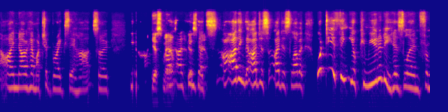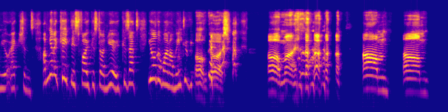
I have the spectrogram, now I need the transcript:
I know how much it breaks their heart. So Yes, ma'am. I think yes, that's I I think that I just I just love it. What do you think your community has learned from your actions? I'm going to keep this focused on you because that's you're the one I'm interviewing. Oh gosh. oh my. um. Um.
